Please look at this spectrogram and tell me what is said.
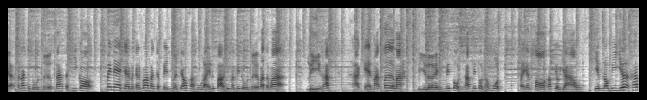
อะมันน่าจะโดนเนิร์ฟนะ แต่พี่ก็ไม่แน่ใจเหมือนกันว่ามันจะเป็นเหมือนเจ้าซามูไรหรือเปล่าที่มันไม่โดนเนิร์ฟแต่ว่ารีครับหาแกนมาสเตอร์มารีเลยไม่สนครับไม่สนทั้งหมด ไปกันต่อครับยาวๆ เกมเรามีเยอะครับ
